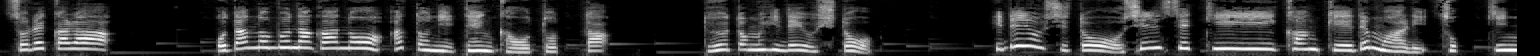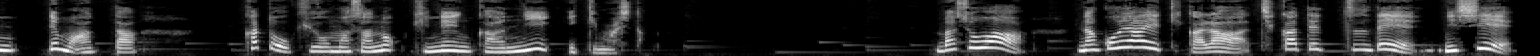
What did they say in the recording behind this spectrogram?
それから、織田信長の後に天下を取った豊臣秀吉と、秀吉と親戚関係でもあり、側近でもあった加藤清正の記念館に行きました。場所は名古屋駅から地下鉄で西へ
